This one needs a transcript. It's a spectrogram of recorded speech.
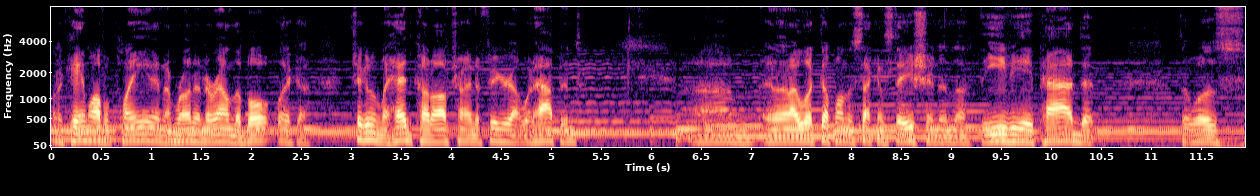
So I came off a plane and I'm running around the boat like a chicken with my head cut off trying to figure out what happened. And then I looked up on the second station and the, the EVA pad that, that was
